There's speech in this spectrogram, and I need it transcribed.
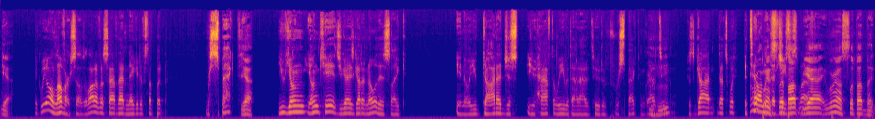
yeah. Like we all love ourselves. A lot of us have that negative stuff, but respect. Yeah. You young young kids, you guys got to know this. Like, you know, you gotta just you have to lead with that attitude of respect and gratitude. Mm-hmm. Because God, that's what the template gonna that slip Jesus up. left. Yeah, we're gonna slip up, but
